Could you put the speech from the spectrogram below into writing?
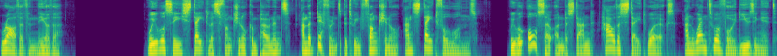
rather than the other we will see stateless functional components and the difference between functional and stateful ones. We will also understand how the state works and when to avoid using it.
